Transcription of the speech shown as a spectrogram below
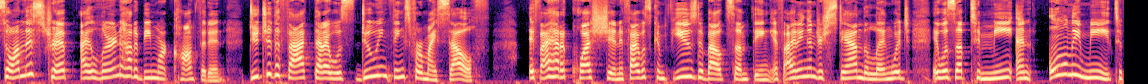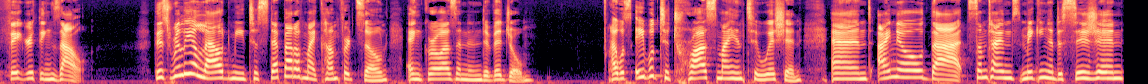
So, on this trip, I learned how to be more confident due to the fact that I was doing things for myself. If I had a question, if I was confused about something, if I didn't understand the language, it was up to me and only me to figure things out. This really allowed me to step out of my comfort zone and grow as an individual. I was able to trust my intuition. And I know that sometimes making a decision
